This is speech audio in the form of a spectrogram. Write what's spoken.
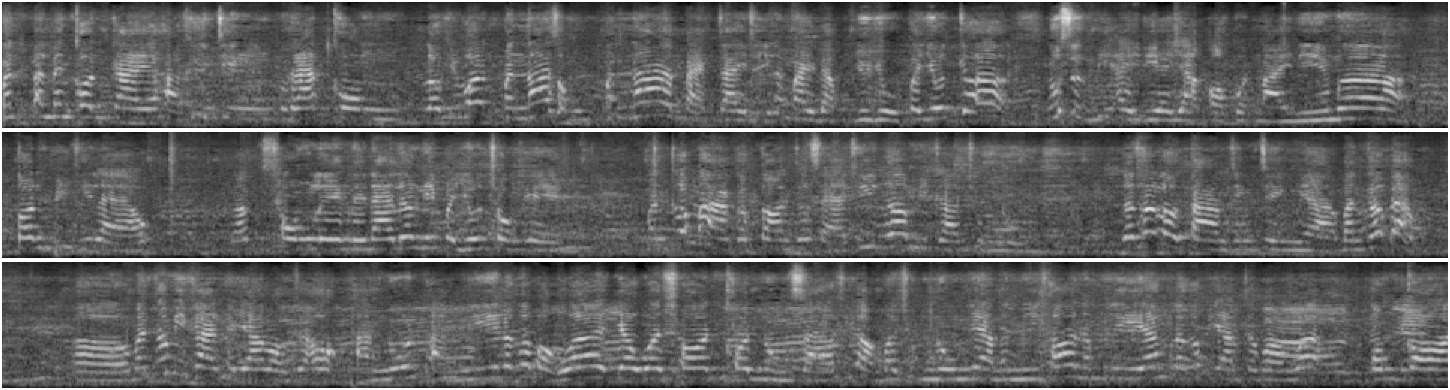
มันมันเป็นกลไกอะค่ะคือจริงๆรัฐคง เราคิดว่ามันน่าสงมันน่าแปลกใจที่ทำไมแบบอยู่ๆประยุทธ์ก็รู้สึกมีไอเดียอยากออกกฎหมายนี้เมื่อต้นปีที่แล้ว แล้วชงเลงเลยนะเรื่องนี้ประยุทธ์ชงเอง มันก็มากับตอนกระแสที่เริ่มมีการชุมนุมแล้วถ้าเราตามจริงๆเนี่ยมันก็แบบ เออมันก็มีการพยายามออกจะออกผังนู้นผังนี้ แล้วก็บอกว่าเยาวชนคนหนุ่มสาวที่ออกมาชุมนุมเนี่ยมันมีท่อน้ำเลี้ยง แล้วก็พยายามจะมองว่าองค์กร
